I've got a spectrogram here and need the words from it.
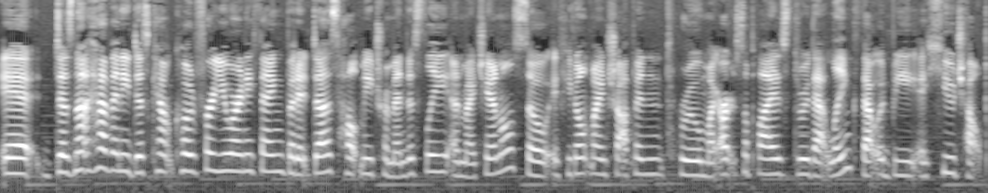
It does not have any discount code for you or anything, but it does help me tremendously and my channel. So if you don't mind shopping through my art supplies through that link, that would be a huge help.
